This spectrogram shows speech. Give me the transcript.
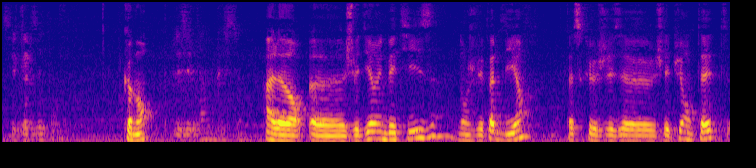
C'est quels États? Comment Les États en question Alors, euh, je vais dire une bêtise, dont je ne vais pas le dire, parce que je ne euh, l'ai plus en tête.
